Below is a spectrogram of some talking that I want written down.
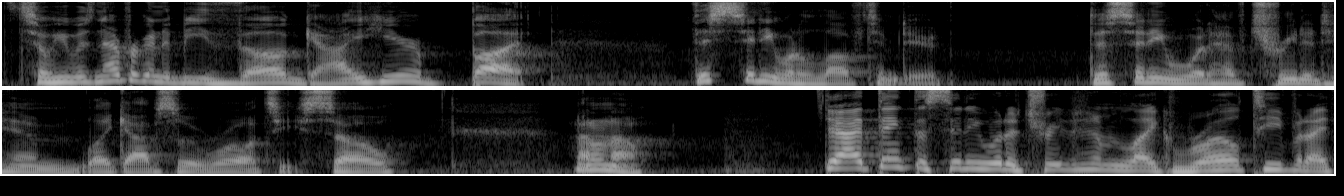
so he was never going to be the guy here. But this city would have loved him, dude. This city would have treated him like absolute royalty. So I don't know. Yeah, I think the city would have treated him like royalty, but I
